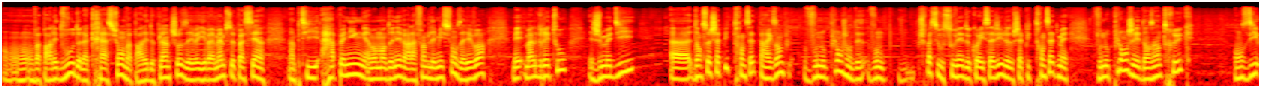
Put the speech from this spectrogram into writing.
on, va parler de vous, de la création, on va parler de plein de choses. Il va même se passer un, petit happening à un moment donné vers la fin de l'émission, vous allez voir. Mais malgré tout, je me dis, euh, dans ce chapitre 37, par exemple, vous nous plongez, je sais pas si vous vous souvenez de quoi il s'agit, le chapitre 37, mais vous nous plongez dans un truc. On se dit,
